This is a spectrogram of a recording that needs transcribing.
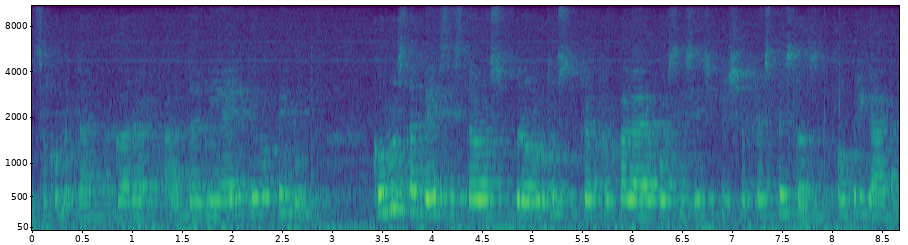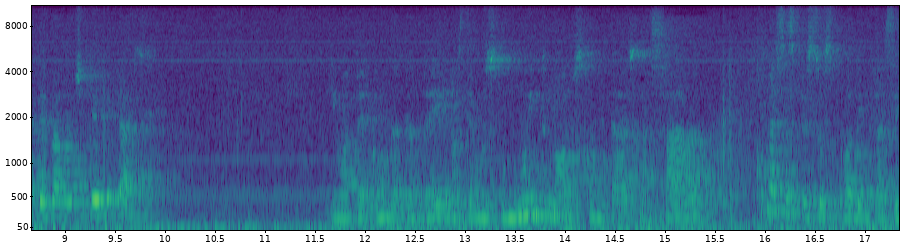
Esse é o comentário. Agora a Daniele tem uma pergunta. Como saber se estamos prontos para propagar a consciência de Krishna para as pessoas? Obrigada, Devahuti Devidas. E uma pergunta também, nós temos muito novos convidados na sala. Como essas pessoas podem trazer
